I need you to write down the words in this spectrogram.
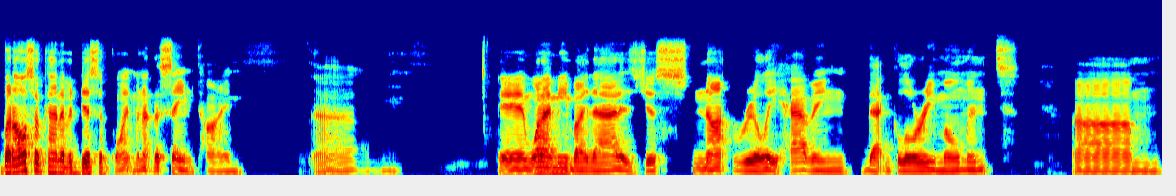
but also kind of a disappointment at the same time. Um, and what I mean by that is just not really having that glory moment um,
